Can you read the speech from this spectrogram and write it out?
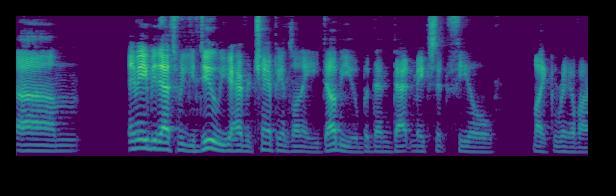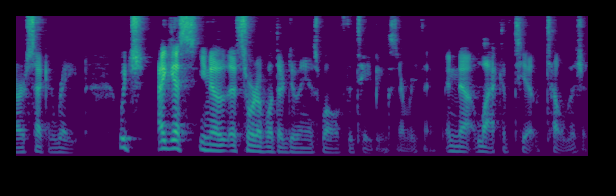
Um, and maybe that's what you do. You have your champions on AEW, but then that makes it feel like Ring of Honor second rate. Which I guess you know that's sort of what they're doing as well with the tapings and everything, and not lack of te- television.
